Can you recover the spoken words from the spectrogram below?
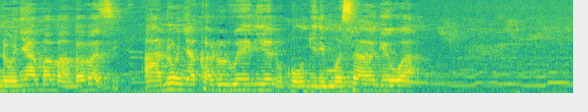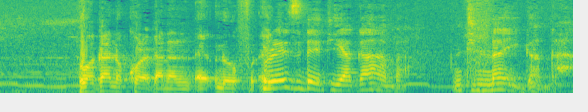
noonya mama mbabazi. Anoonya kalulu eryeru kungiri musangewa wagaana okukolagana eh, eh, pulezidenti yagamba nti nayigaga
